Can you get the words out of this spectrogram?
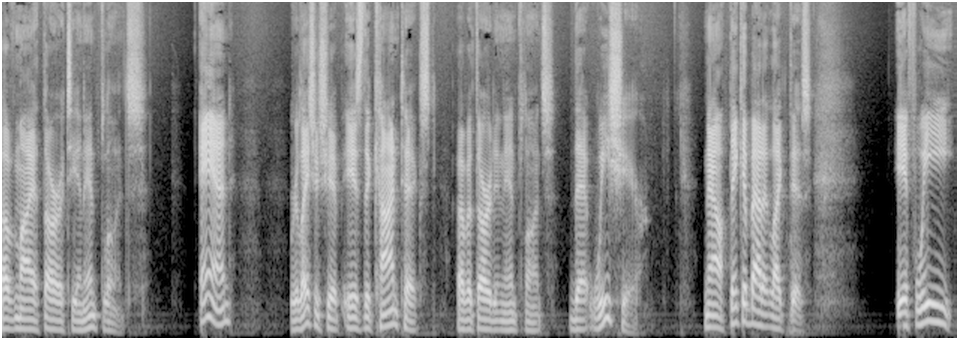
of my authority and influence. And relationship is the context of authority and influence that we share. Now, think about it like this if we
